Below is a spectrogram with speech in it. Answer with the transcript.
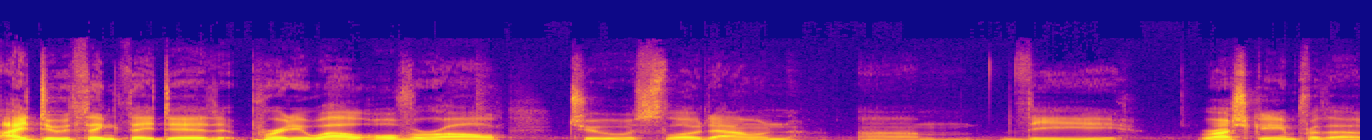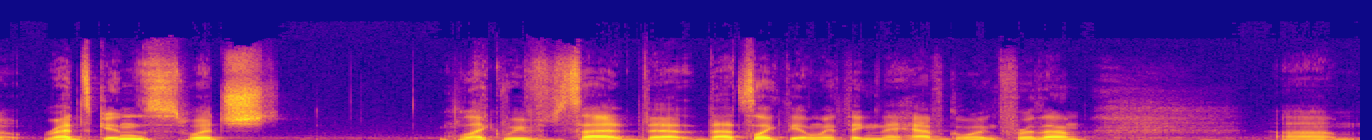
I do think they did pretty well overall to slow down um, the rush game for the Redskins, which like we've said, that that's like the only thing they have going for them. Um,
